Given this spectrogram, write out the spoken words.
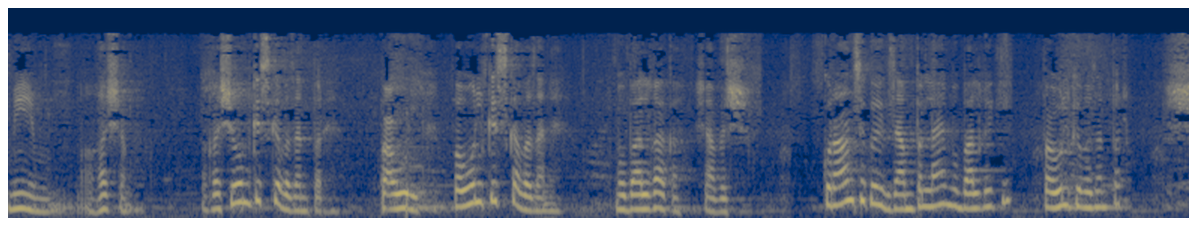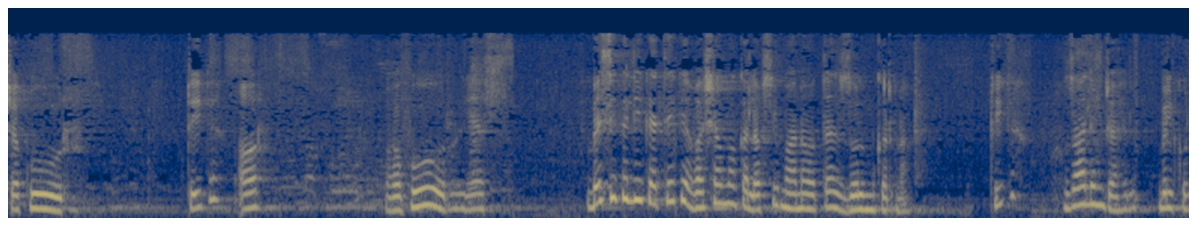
میم، غشم۔ غشوم کس کے وزن پر ہے؟ فعول فعول کس کا وزن ہے؟ مبالغہ کا، شابش۔ قرآن سے کوئی اگزامپل لائے مبالغے کی فعول کے وزن پر؟ شکور۔ ٹھیک ہے؟ اور؟ غفور یس بیسیکلی کہتے ہیں کہ غشم کا لفظی معنی ہوتا ہے ظلم کرنا۔ ٹھیک ہے؟ ظالم، جاہل۔ بالکل۔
